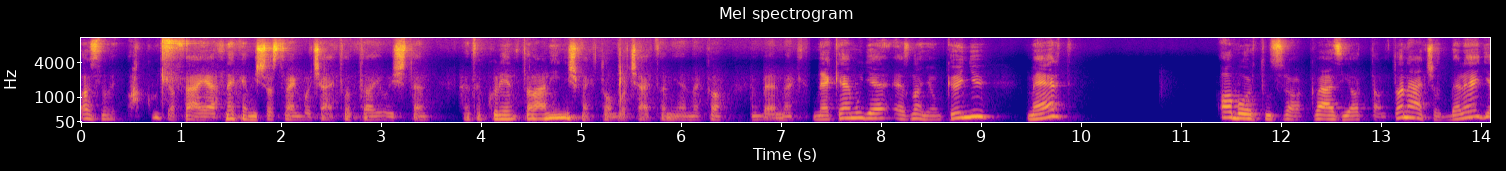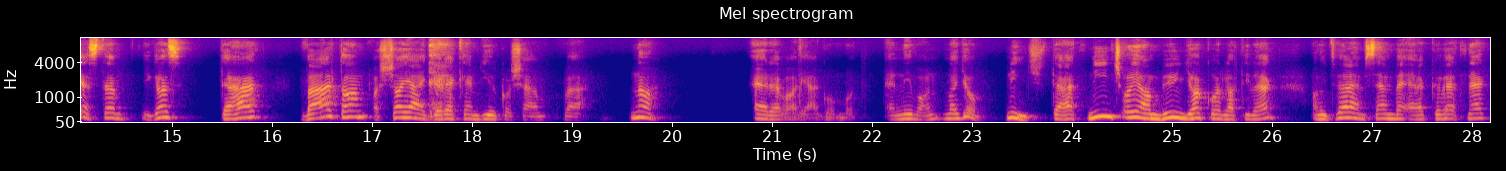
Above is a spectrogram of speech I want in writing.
Azt mondja, hogy a kutya fáját, nekem is azt megbocsájtotta a Jóisten. Hát akkor én talán én is meg tudom bocsájtani ennek a embernek. Nekem ugye ez nagyon könnyű, mert abortuszra kvázi adtam tanácsot, beleegyeztem, igaz? Tehát váltam a saját gyerekem gyilkosává. Na, erre varják gombot. Enni van nagyobb? Nincs. Tehát nincs olyan bűn gyakorlatilag, amit velem szembe elkövetnek,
